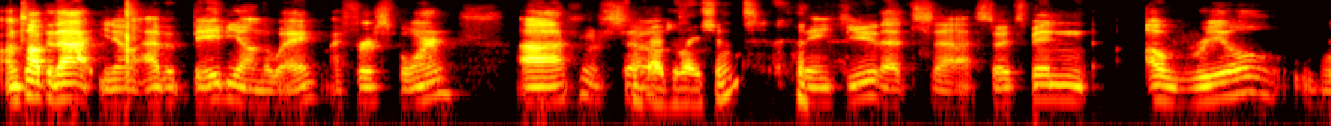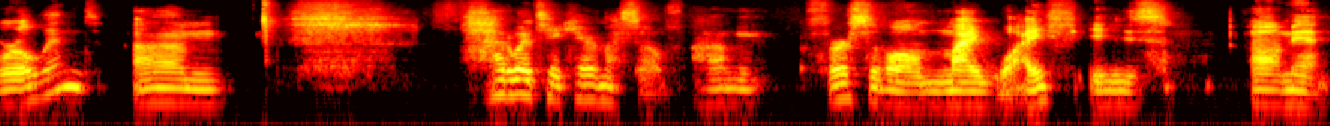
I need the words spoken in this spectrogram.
on top of that, you know, I have a baby on the way, my firstborn. Uh, so congratulations. thank you. That's uh, so it's been a real whirlwind. Um, how do I take care of myself? Um, first of all, my wife is, oh man,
